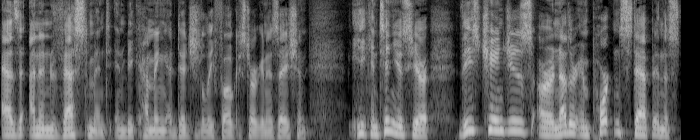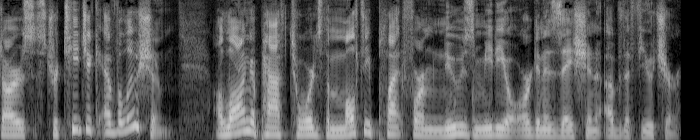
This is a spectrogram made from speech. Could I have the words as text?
as an investment in becoming a digitally focused organization. He continues here These changes are another important step in the STAR's strategic evolution along a path towards the multi platform news media organization of the future.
